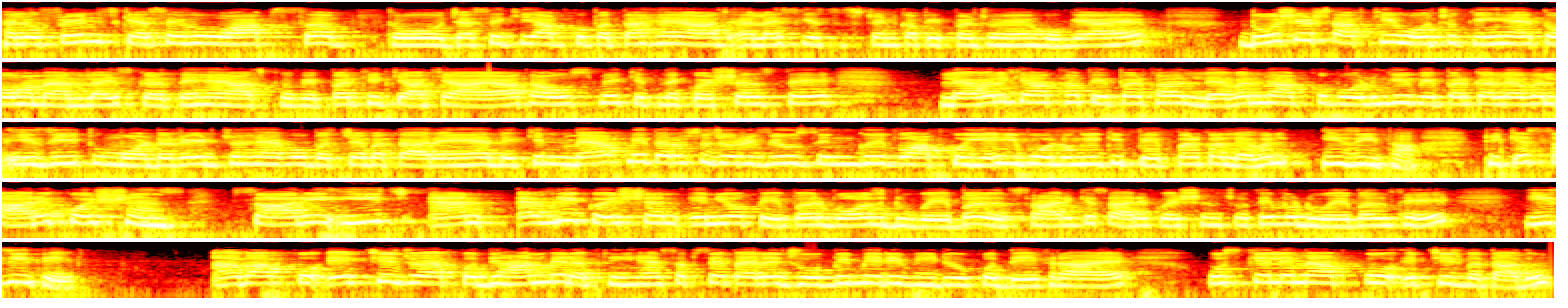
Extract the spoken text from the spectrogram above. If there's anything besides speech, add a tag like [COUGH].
Hello friends कैसे हो आप सब? तो जैसे कि आपको पता है, आज LIC असिस्टेंट का पेपर जो है, हो गया है। दो शीट्स आपकी हो चुकी हैं तो हम एनालाइज करते हैं आज का पेपर कि क्या क्या आया था, उसमें कितने क्वेश्चंस थे लेवल क्या था पेपर का? लेवल मैं आपको बोलूँगी पेपर का लेवल इजी टू मॉडरेट जो है वो बच्चे बता रहे हैं, लेकिन मैं अपनी तरफ़ से जो रिव्यूज़ दूँगी वो आपको यही बोलूँगी कि पेपर का लेवल इजी था। ठीक है, सारे क्वेश्चन सारे each and every question in your paper was doable सारे के सारे क्वेश्चन जो थे वो डुएबल थे ईजी थे। अब आपको एक चीज़ जो है आपको ध्यान में रखनी है, सबसे पहले जो भी मेरी वीडियो को देख रहा है, उसके लिए मैं आपको एक चीज़ बता दूँ।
